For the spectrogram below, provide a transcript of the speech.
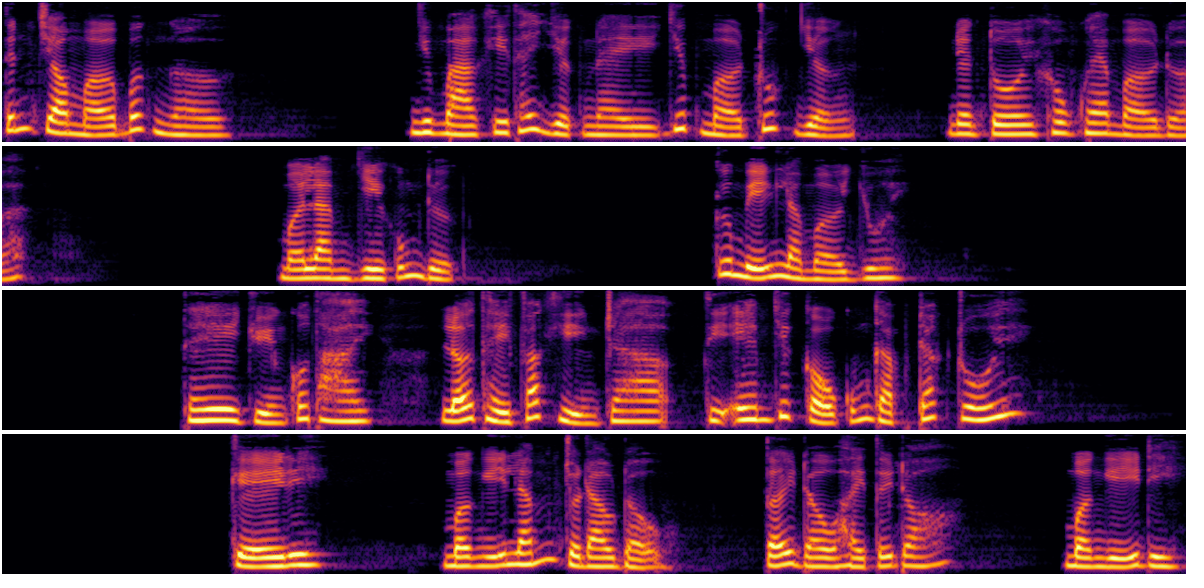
Tính cho mợ bất ngờ. Nhưng mà khi thấy việc này giúp mợ trút giận, Nên tôi không khoe mợ nữa. Mợ làm gì cũng được. Cứ miễn là mợ vui. Thế chuyện có thai, Lỡ thầy phát hiện ra Thì em với cậu cũng gặp rắc rối. Kệ đi, Mợ nghĩ lắm cho đau đầu. Tới đâu hay tới đó, Mợ nghĩ đi.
